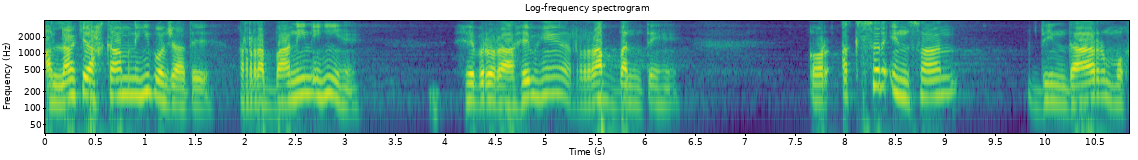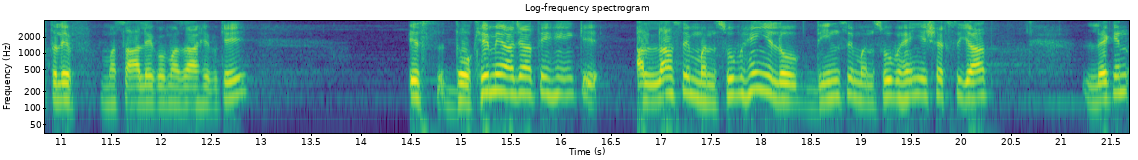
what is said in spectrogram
अल्लाह के अहकाम नहीं पहुंचाते, रब्बानी नहीं है। हिब्र राहिम हैं, रब बनते हैं। और अक्सर इंसान दीनदार, मुख्तलिफ़ मसाले को मजाहिब के इस धोखे में आ जाते हैं कि अल्लाह से मंसूब हैं ये लोग, दीन से मंसूब हैं ये शख्सियात, लेकिन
